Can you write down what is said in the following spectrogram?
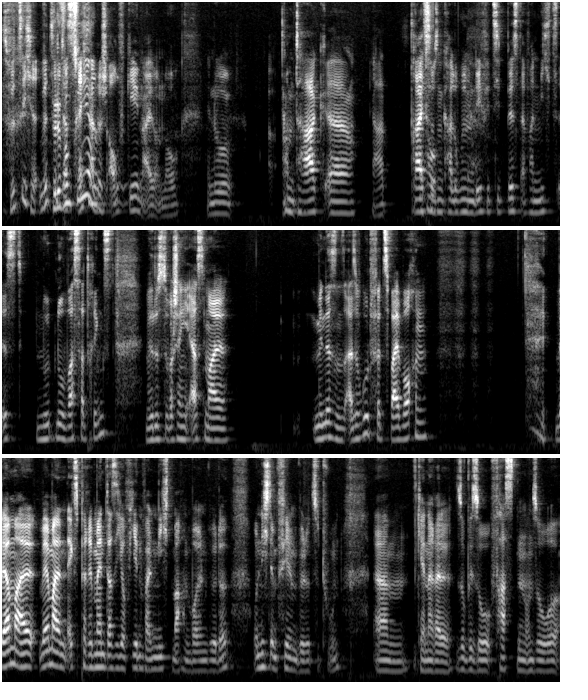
Es wird sich, wird sich das rechnerisch aufgehen, I don't know. Wenn du am Tag äh, ja, 3000 Kalorien im Defizit bist, einfach nichts isst, nur, nur Wasser trinkst, würdest du wahrscheinlich erstmal mindestens, also gut, für zwei Wochen wäre mal, wär mal ein Experiment, das ich auf jeden Fall nicht machen wollen würde und nicht empfehlen würde zu tun. Ähm, generell sowieso Fasten und so,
